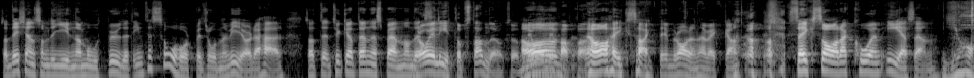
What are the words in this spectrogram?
Så det känns som det givna motbudet. Inte så hårt betrodd när vi gör det här. Så att, jag tycker att den är spännande. Bra Elitloppsstandard också, Ja, pappa. ja, exakt. Det är bra den här veckan. Sex Sara KME sen. Ja.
